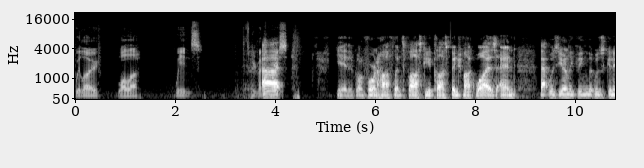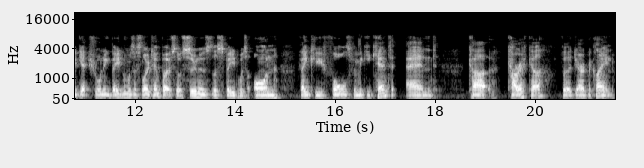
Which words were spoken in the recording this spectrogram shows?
Willow, Waller, wins. That's pretty much the Uh, race. Yeah, they've gone four and a half lengths fast here, class benchmark wires, and that was the only thing that was going to get Shawnee beaten was a slow tempo. So as soon as the speed was on, thank you falls for Mickey Kent and Car- Kareka for Jarrod McLean.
